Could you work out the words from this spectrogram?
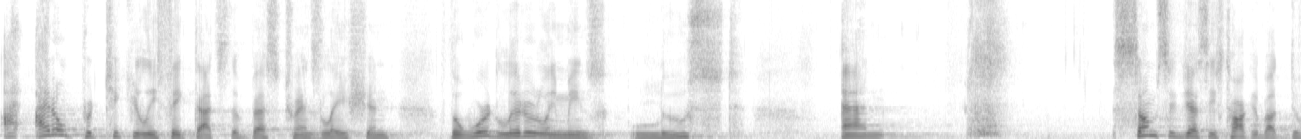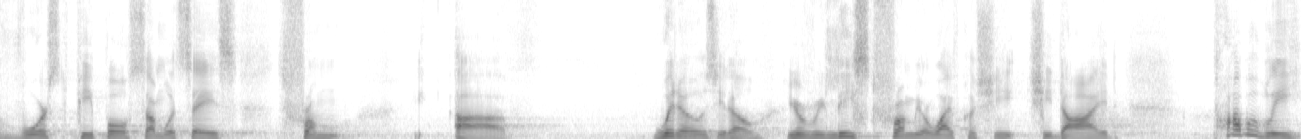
I, I don't particularly think that's the best translation. The word literally means loosed. And some suggest he's talking about divorced people. Some would say it's from uh, widows, you know, you're released from your wife because she, she died. Probably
